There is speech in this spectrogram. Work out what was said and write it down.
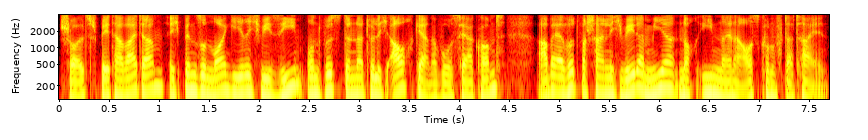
Scholz später weiter, ich bin so neugierig wie Sie und wüsste natürlich auch gerne, wo es herkommt, aber er wird wahrscheinlich weder mir noch Ihnen eine Auskunft erteilen.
